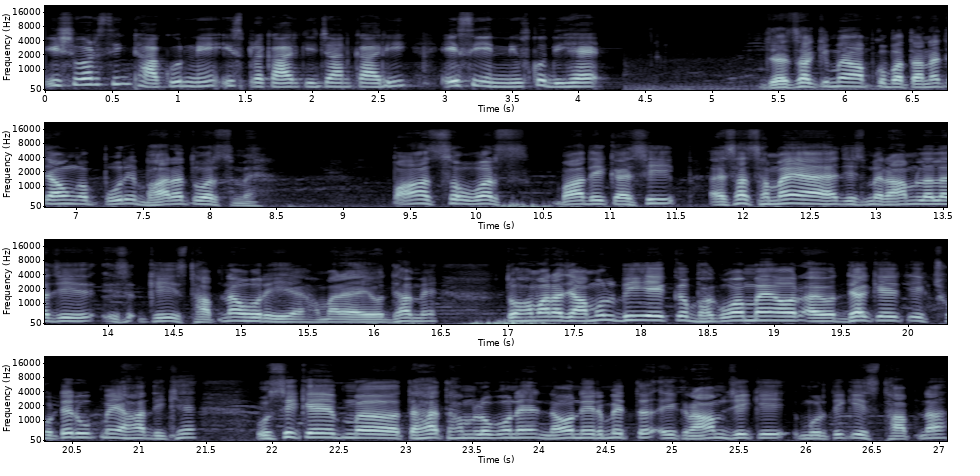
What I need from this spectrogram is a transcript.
ईश्वर सिंह ठाकुर ने इस प्रकार की जानकारी एसीएन न्यूज़ को दी है। जैसा कि मैं आपको बताना चाहूँगा, पूरे भारतवर्ष में 500 वर्ष बाद एक ऐसी, ऐसा समय आया है जिसमें रामलला जी की स्थापना हो रही है हमारे अयोध्या में। तो हमारा जामुल भी एक भगवामय और अयोध्या के एक छोटे रूप में यहाँ दिखे। उसी के तहत हम लोगों ने नवनिर्मित एक राम जी की मूर्ति की स्थापना,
